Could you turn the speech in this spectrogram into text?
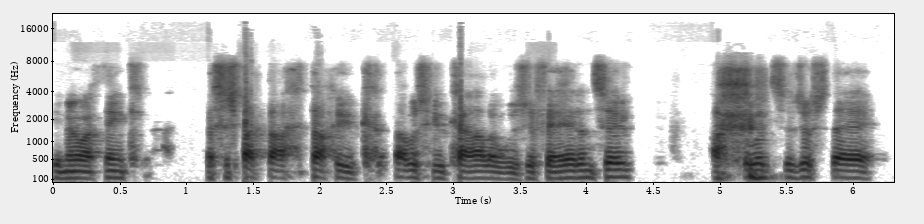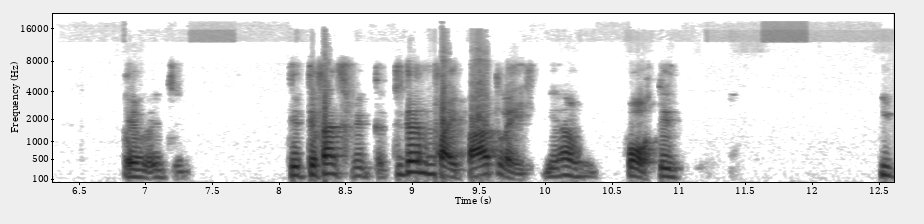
you know, I think I suspect that that who that was who Carlo was referring to afterwards. so just uh, it, it, defensively, they didn't play badly, you know. But they, you,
